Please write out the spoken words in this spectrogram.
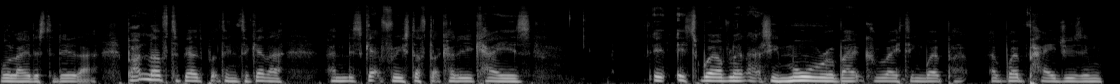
or allowed us to do that. But i love to be able to put things together. And this getfreestuff.co.uk is it, it's where i've learned actually more about creating web a web page using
